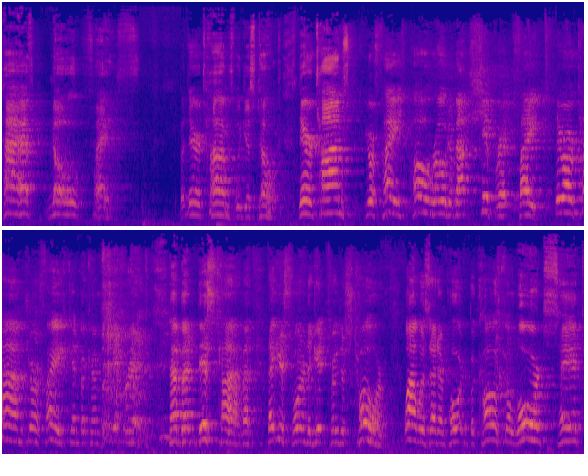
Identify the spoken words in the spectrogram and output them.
have no faith. But there are times we just don't. There are times your faith, Paul wrote about shipwreck faith. There are times your faith can become shipwrecked. Uh, but this time, uh, they just wanted to get through the storm. Why was that important? Because the Lord said,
